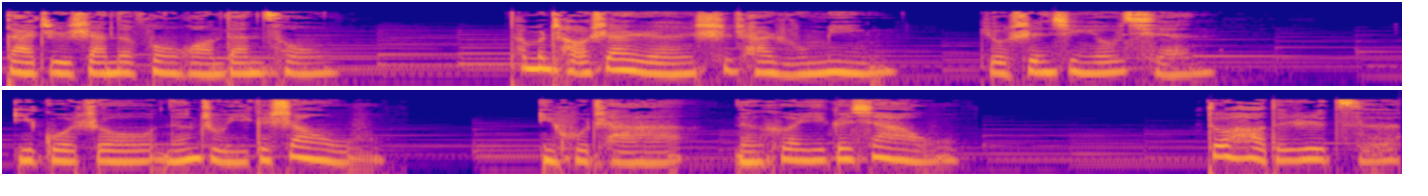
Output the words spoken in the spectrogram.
大智山的凤凰单葱。他们潮汕人视茶如命，又生性悠闲，一锅粥能煮一个上午，一壶茶能喝一个下午。多好的日子，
